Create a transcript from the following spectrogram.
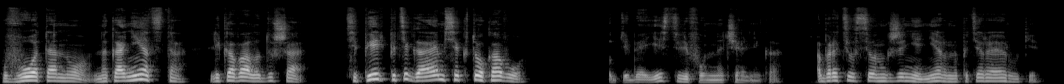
«Вот оно! Наконец-то!» — ликовала душа. Теперь потягаемся кто кого. — У тебя есть телефон начальника? — обратился он к жене, нервно потирая руки.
